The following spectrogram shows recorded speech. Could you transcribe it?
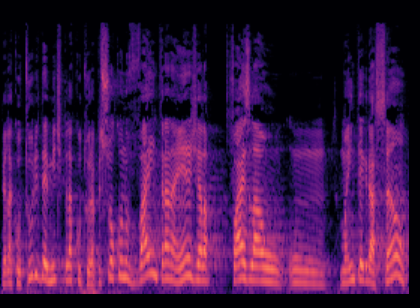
pela cultura e demite pela cultura. A pessoa, quando vai entrar na Energy, ela faz lá um, um, uma integração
